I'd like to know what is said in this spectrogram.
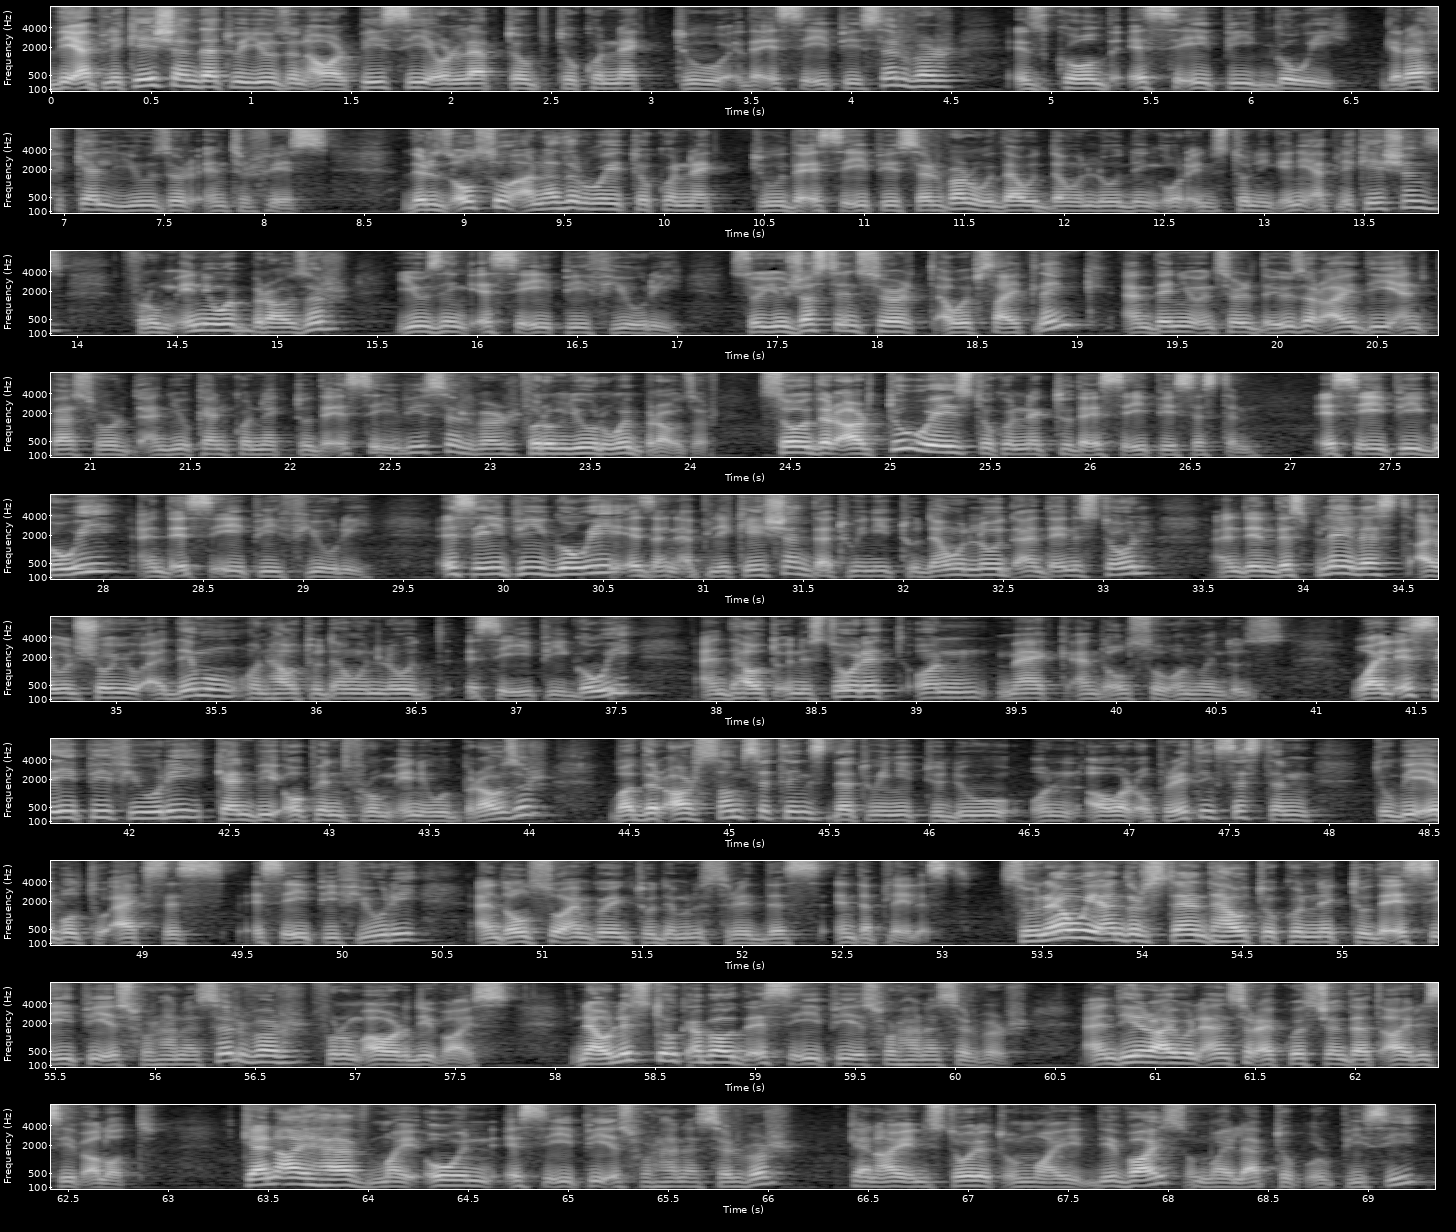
The application that we use on our PC or laptop to connect to the SAP server is called SAP GUI, Graphical User Interface. There is also another way to connect to the SAP server without downloading or installing any applications from any web browser using SAP Fiori. So you just insert a website link and then you insert the user ID and password and you can connect to the SAP server from your web browser. So there are two ways to connect to the SAP system, SAP GUI and SAP Fiori. SAP GUI is an application that we need to download and install and in this playlist I will show you a demo on how to download SAP GUI and how to install it on Mac and also on Windows. While SAP Fiori can be opened from any web browser, but there are some settings that we need to do on our operating system to be able to access SAP Fiori and also I'm going to demonstrate this in the playlist. So now we understand how to connect to the SAP S4HANA server from our device. Now let's talk about the SAP S4HANA server. And here I will answer a question that I receive a lot. Can I have my own SAP S4HANA server? Can I install it on my device, on my laptop or PC?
